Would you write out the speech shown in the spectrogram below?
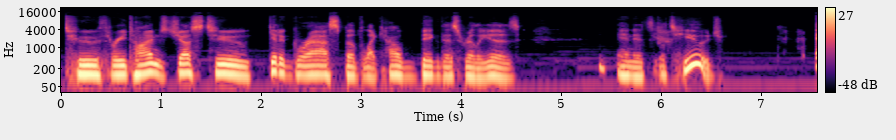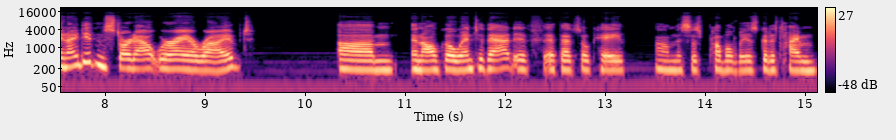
two three times just to get a grasp of like how big this really is. And it's it's huge and i didn't start out where i arrived um, and i'll go into that if if that's okay um, this is probably as good a time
